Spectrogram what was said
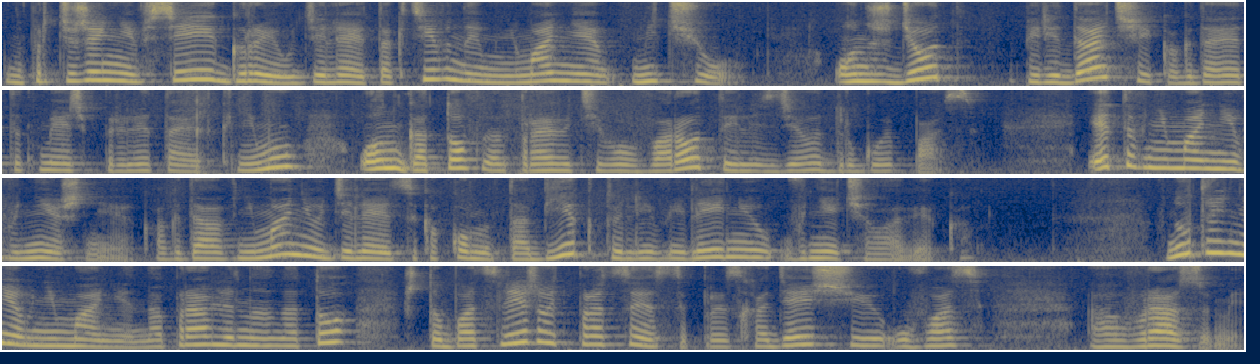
на протяжении всей игры уделяет активное внимание мячу. Он ждет передачи, когда этот мяч прилетает к нему, он готов отправить его в ворота или сделать другой пас. Это внимание внешнее, когда внимание уделяется какому-то объекту или явлению вне человека. Внутреннее внимание направлено на то, чтобы отслеживать процессы, происходящие у вас э, в разуме,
